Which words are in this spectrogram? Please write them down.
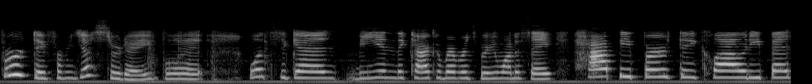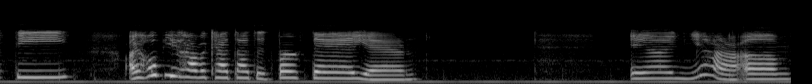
birthday from yesterday, but once again, me and the Kaka members really want to say happy birthday, Cloudy bestie. I hope you have a fantastic birthday and and yeah, um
